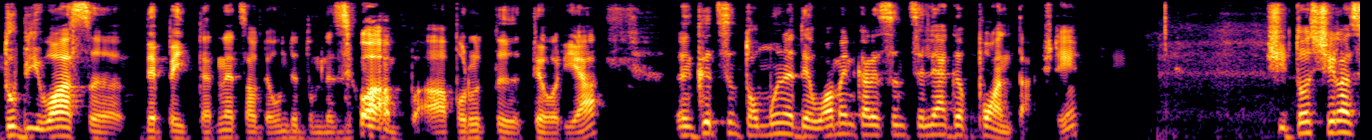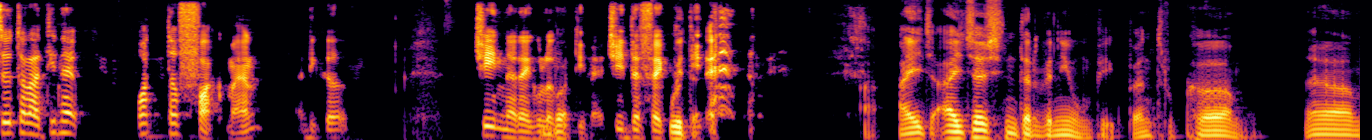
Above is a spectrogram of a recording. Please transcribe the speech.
dubioasă de pe internet sau de unde Dumnezeu a, a apărut uh, teoria, încât sunt o mână de oameni care să înțeleagă poanta, știi? Și toți ceilalți se uită la tine, what the fuck, man? Adică, ce-i neregulă Bă, cu tine? Ce-i defect uite, cu tine? Aici, aici aș interveni un pic, pentru că uh,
